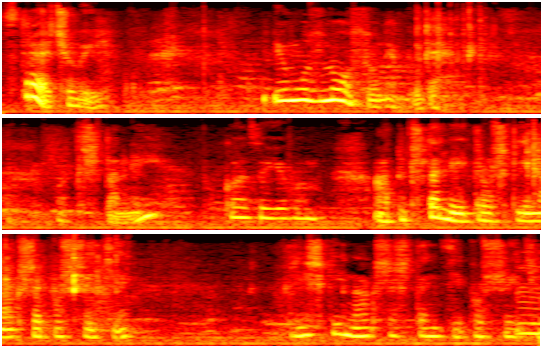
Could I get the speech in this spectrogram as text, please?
Стречовий. Йому зносу не буде. От штани показую вам. А, тут штани трошки інакше пошиті. Трішки інакше штанці пошиті.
